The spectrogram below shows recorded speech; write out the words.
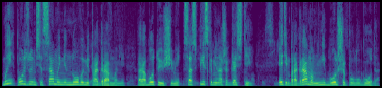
Мы пользуемся самыми новыми программами, работающими со списками наших гостей. Этим программам не больше полугода.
